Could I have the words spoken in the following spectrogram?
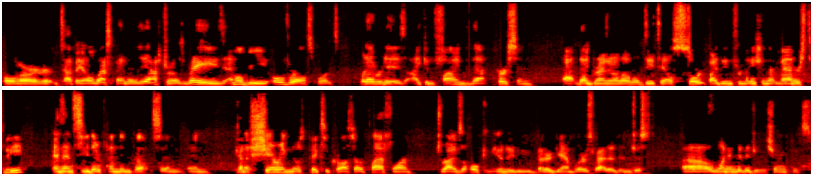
or top AL West better, the Astros, Rays, MLB, overall sports, whatever it is, I can find that person at that granular level of detail, sort by the information that matters to me, and then see their pending picks. And, and kind of sharing those picks across our platform drives a whole community better gamblers rather than just uh, one individual sharing picks.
